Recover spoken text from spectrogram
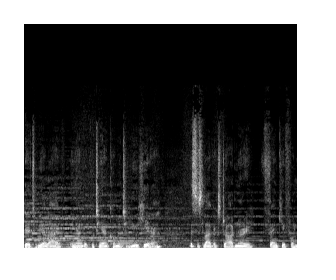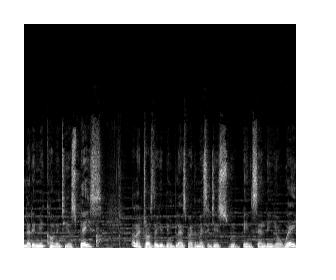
day to be alive. Inyango Kutiyan coming to you here. This is Life Extraordinary. Thank you for letting me come into your space. And I trust that you've been blessed by the messages we've been sending your way.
